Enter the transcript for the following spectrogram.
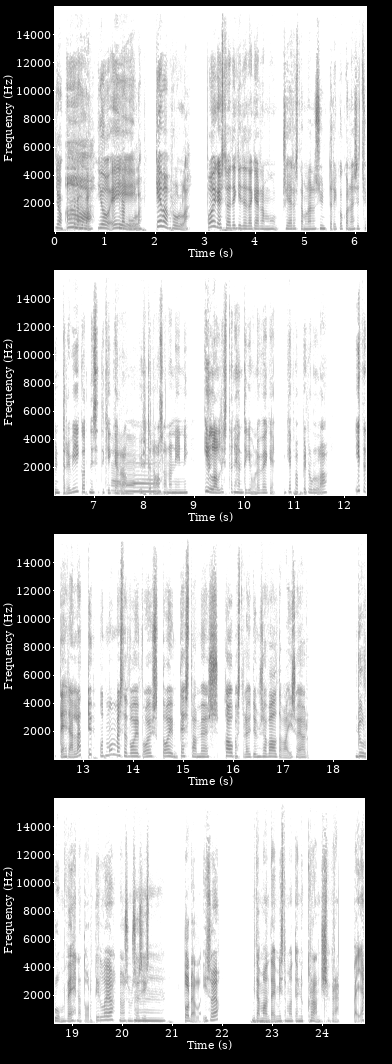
joo, Aa, hyvä, hyvä. Joo, ei. Hyvä kuulla. Kebabrulla. Poikaystävä teki tätä kerran, mun, se järjestää mulle aina synttäri, kokonaiset synttäriviikot, niin se teki kerran yhtenä osana niin, niin illallista, niin hän teki mulle vege kebabirullaa. Itse tehdään lätty, mutta mun mielestä voi, voisi toi, testaa myös, kaupasta löytyy valtavan isoja durum vehnätortilloja. Ne on semmoisia siis mm. siis todella isoja, mitä mä oon tehnyt, mistä mä oon tehnyt crunch wrappeja.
